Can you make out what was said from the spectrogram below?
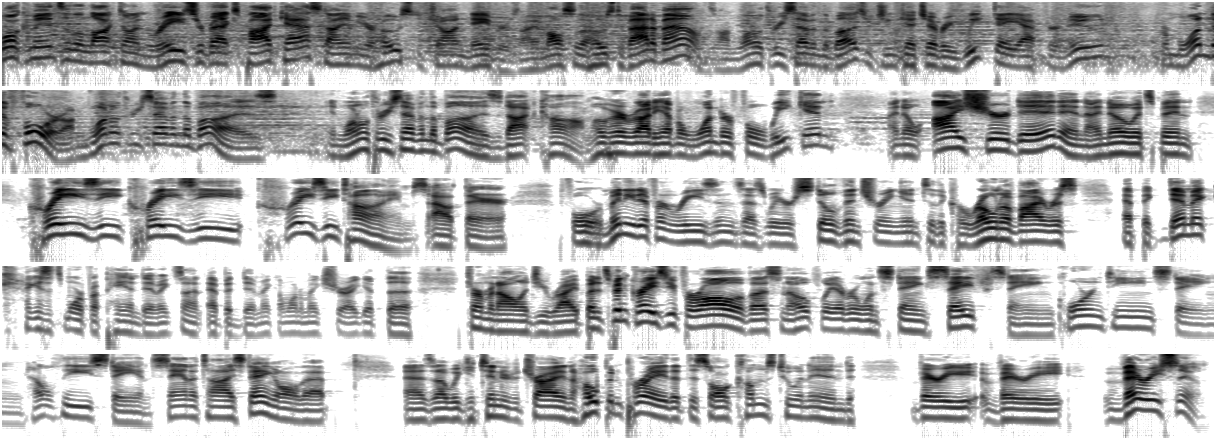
Welcome into the Locked On Razorbacks podcast. I am your host, John Neighbors. I am also the host of Out of Bounds on 1037 The Buzz, which you can catch every weekday afternoon from 1 to 4 on 1037 The Buzz and 1037thebuzz.com. Hope everybody have a wonderful weekend. I know I sure did, and I know it's been crazy, crazy, crazy times out there for many different reasons as we are still venturing into the coronavirus epidemic. I guess it's more of a pandemic, it's not an epidemic. I want to make sure I get the terminology right. But it's been crazy for all of us, and hopefully everyone's staying safe, staying quarantined, staying healthy, staying sanitized, staying all that as uh, we continue to try and hope and pray that this all comes to an end very, very, very soon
